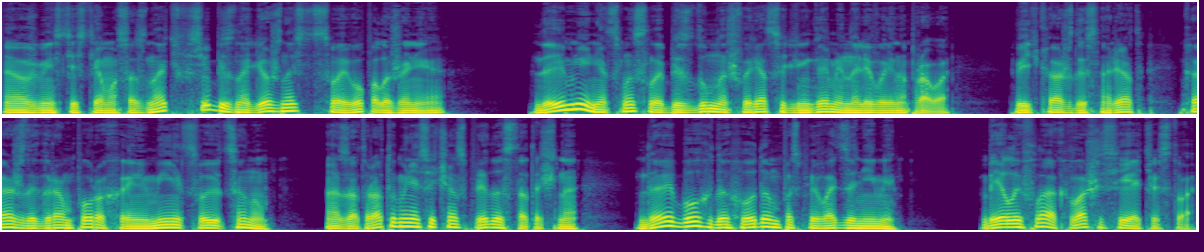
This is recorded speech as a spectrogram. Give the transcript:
а вместе с тем осознать всю безнадежность своего положения. Да и мне нет смысла бездумно швыряться деньгами налево и направо, ведь каждый снаряд, каждый грамм пороха имеет свою цену, а затрат у меня сейчас предостаточно. Дай бог доходом поспевать за ними. «Белый флаг, ваше сиятельство!»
